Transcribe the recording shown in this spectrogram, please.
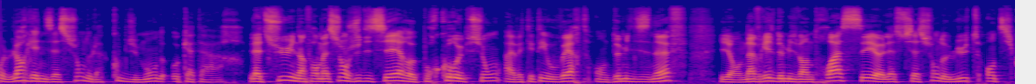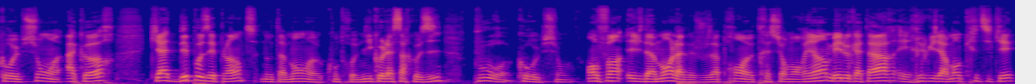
l'organisation de la Coupe du Monde au Qatar. Là-dessus, une information judiciaire pour corruption avait été ouverte en 2019 et en avril 2023, c'est euh, l'association de lutte anticorruption Accor qui a déposé plainte, notamment euh, contre Nicolas Sarkozy, pour corruption. Enfin, évidemment, là je vous apprends euh, très sûrement rien, mais le Qatar est régulièrement critiqué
